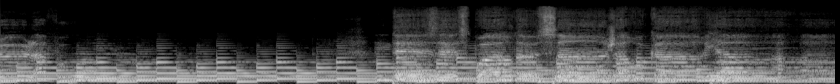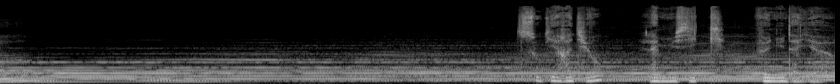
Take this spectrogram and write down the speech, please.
je l'avoue. Désespoir de singe à Rocaria. Tsugi Radio, la musique venue d'ailleurs.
